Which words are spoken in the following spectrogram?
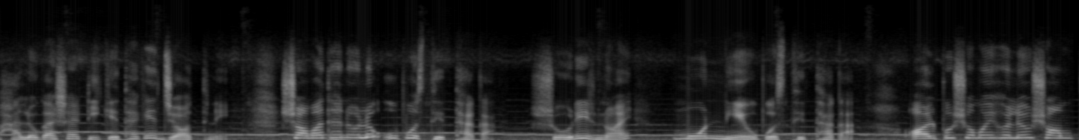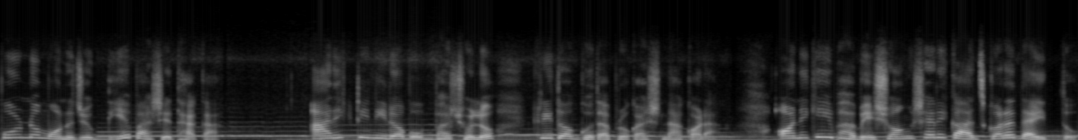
ভালোবাসা টিকে থাকে যত্নে। সমাধান হলো উপস্থিত থাকা। শরীর নয়, মন নিয়ে উপস্থিত থাকা। অল্প সময় হলেও সম্পূর্ণ মনোযোগ দিয়ে পাশে থাকা। আরেকটি নীরব অভ্যাস হলো কৃতজ্ঞতা প্রকাশ না করা। অনেকেই ভাবে সংসারে কাজ করা দায়িত্ব।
